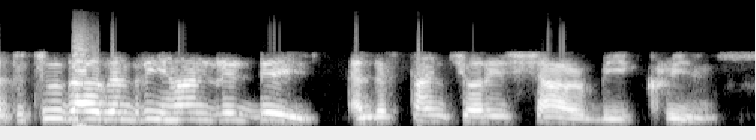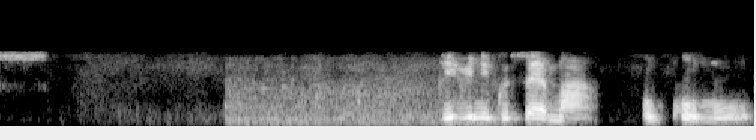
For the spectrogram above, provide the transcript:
unto 2300 days and the sanctuary shall be cleansed hivi ni kusema hukumu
